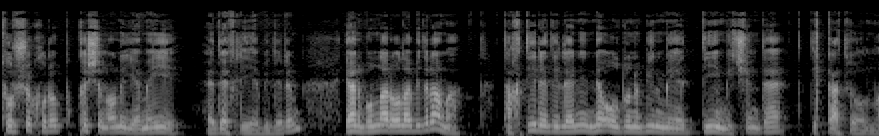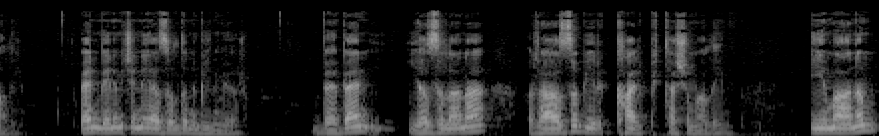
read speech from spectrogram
Turşu kurup kışın onu yemeyi hedefleyebilirim. Yani bunlar olabilir ama takdir edilenin ne olduğunu bilmediğim için de dikkatli olmalıyım. Ben benim için ne yazıldığını bilmiyorum. Ve ben yazılana razı bir kalp taşımalıyım. İmanım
